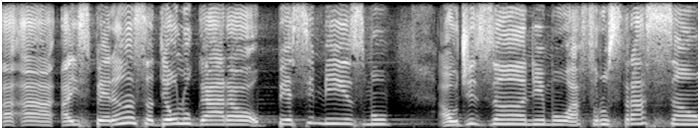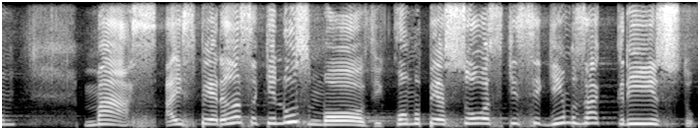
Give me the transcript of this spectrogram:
a, a esperança deu lugar ao pessimismo, ao desânimo, à frustração. Mas a esperança que nos move como pessoas que seguimos a Cristo,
